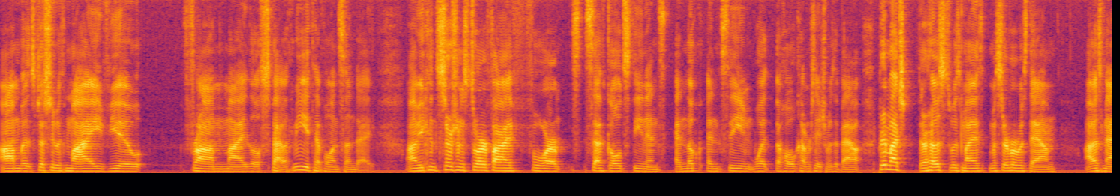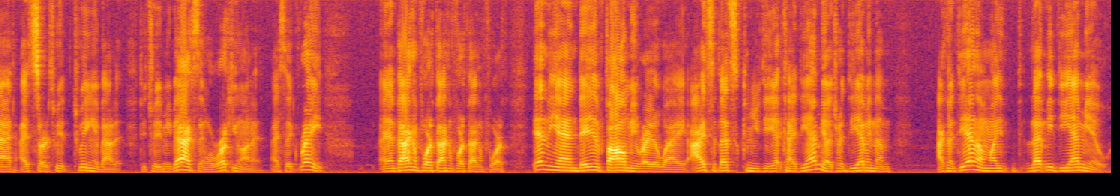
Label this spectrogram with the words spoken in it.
um, but especially with my view from my little spat with Media Temple on Sunday. Um, you can search on Storify for Seth Goldstein and and look and see what the whole conversation was about. Pretty much, their host was my my server was down. I was mad. I started tweet, tweeting about it. They tweeted me back saying we're working on it. I said great, and then back and forth, back and forth, back and forth. In the end, they didn't follow me right away. I said, "Let's can you DM, can I DM you?" I tried DMing them. I couldn't DM them. I let me DM you,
